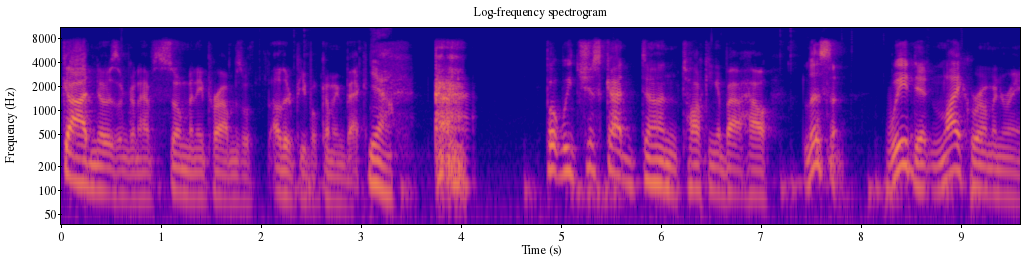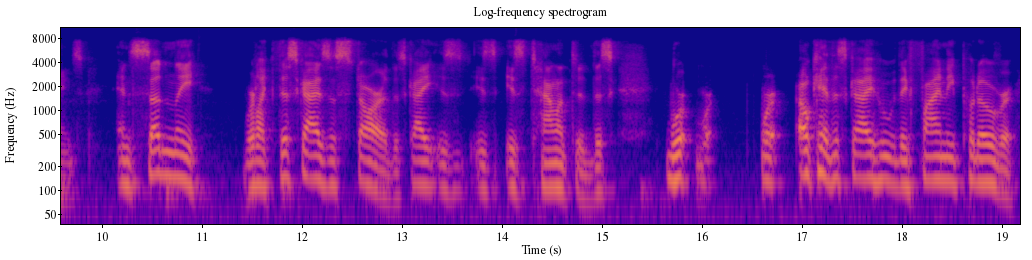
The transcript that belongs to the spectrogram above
God knows I'm going to have so many problems with other people coming back. Yeah. But we just got done talking about how, listen, we didn't like Roman Reigns, and suddenly we're like, this guy's a star. This guy is is is talented. This we're, we're we're okay, this guy who they finally put over,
